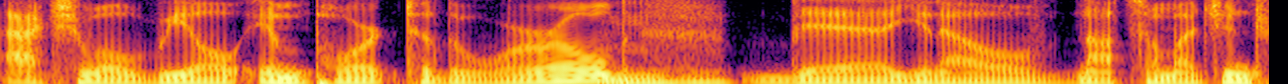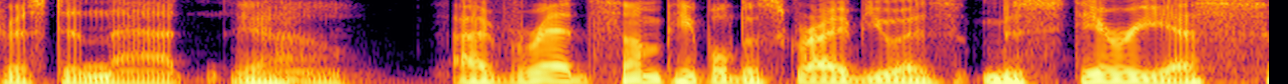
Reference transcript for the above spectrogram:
actual real import to the world? Mm-hmm. Uh, you know, not so much interest in that. Yeah. You know. I've read some people describe you as mysterious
